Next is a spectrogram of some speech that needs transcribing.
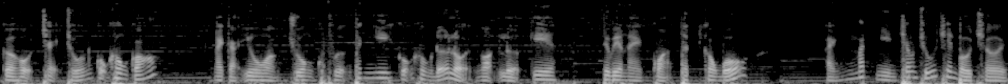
cơ hội chạy trốn cũng không có. Ngay cả yêu hoàng chuông của Phượng Thanh Nhi cũng không đỡ nổi ngọn lửa kia. Tiêu viêm này quả thật không bố. Ánh mắt nhìn chăm chú trên bầu trời,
